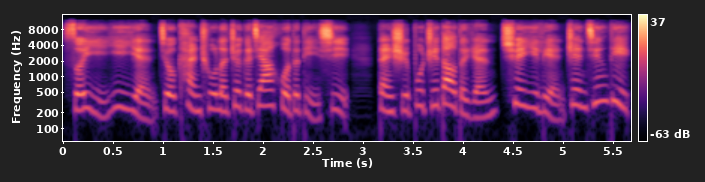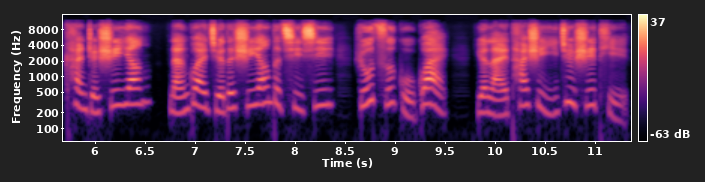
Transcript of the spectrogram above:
所以一眼就看出了这个家伙的底细，但是不知道的人却一脸震惊地看着尸央，难怪觉得尸央的气息如此古怪，原来他是一具尸体。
